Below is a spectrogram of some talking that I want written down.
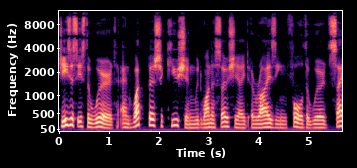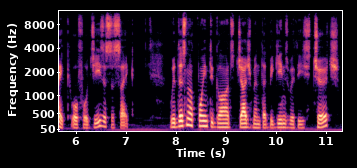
Jesus is the Word, and what persecution would one associate arising for the Word's sake or for Jesus' sake? Would this not point to God's judgment that begins with His church?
